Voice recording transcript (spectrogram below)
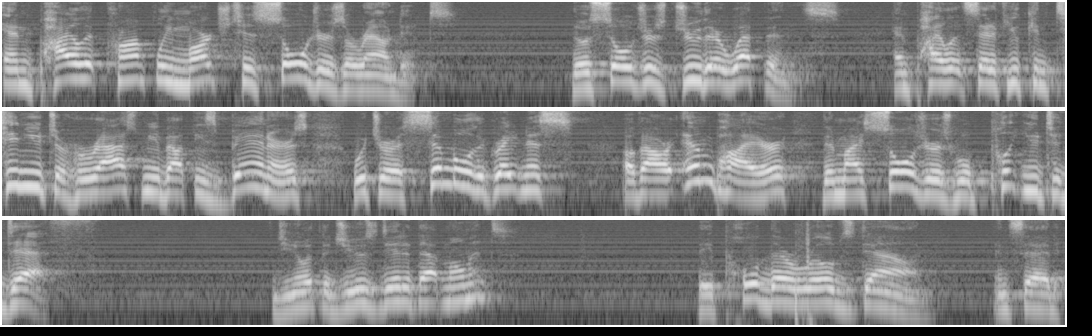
and Pilate promptly marched his soldiers around it. Those soldiers drew their weapons. And Pilate said, If you continue to harass me about these banners, which are a symbol of the greatness of our empire, then my soldiers will put you to death. Do you know what the Jews did at that moment? They pulled their robes down and said,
